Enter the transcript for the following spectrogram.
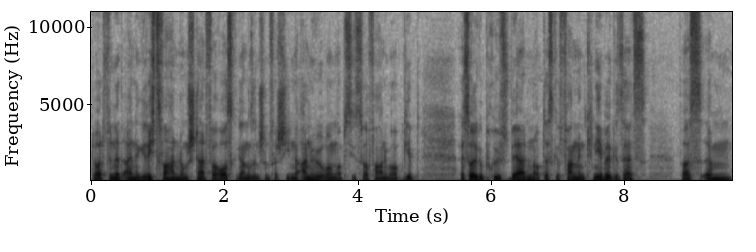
Dort findet eine Gerichtsverhandlung statt. Vorausgegangen sind schon verschiedene Anhörungen, ob es dieses Verfahren überhaupt gibt. Es soll geprüft werden, ob das Gefangenenknebelgesetz, was ähm,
